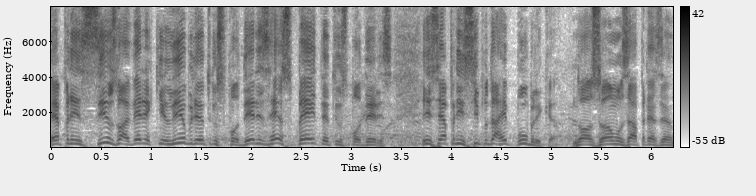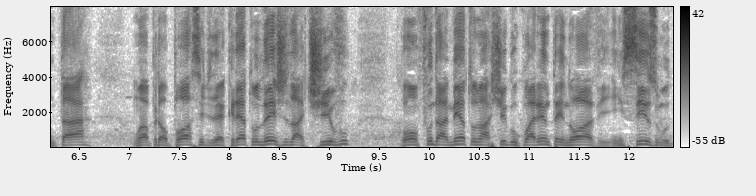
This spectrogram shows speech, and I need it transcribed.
É preciso haver equilíbrio entre os poderes, respeito entre os poderes. Isso é princípio da República. Nós vamos apresentar uma proposta de decreto legislativo com fundamento no artigo 49, inciso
